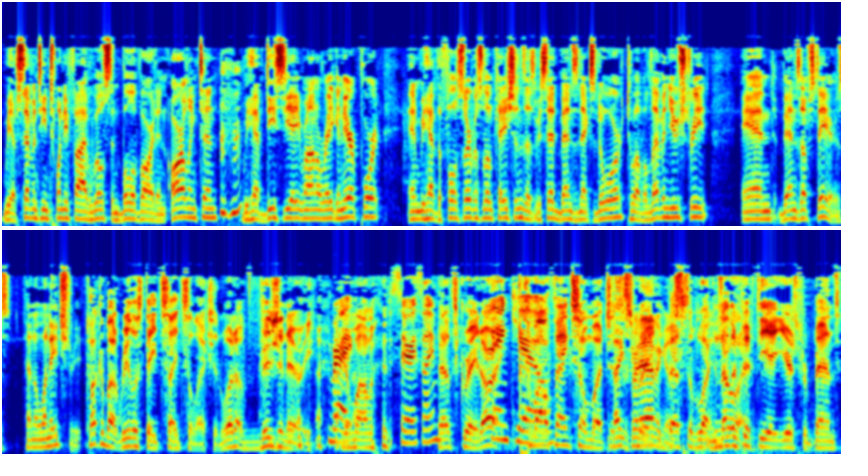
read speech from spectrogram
We have 1725 Wilson Boulevard in Arlington. Mm-hmm. We have DCA Ronald Reagan Airport. And we have the full service locations, as we said, Ben's next door, 1211 U Street, and Ben's upstairs, 1001 H Street. Talk about real estate site selection. What a visionary Right. your mom. Seriously? That's great. All right. Thank you. Kamal, thanks so much. This Thanks is for great. having us. Best of luck. Enjoy. Another 58 years for Ben's.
